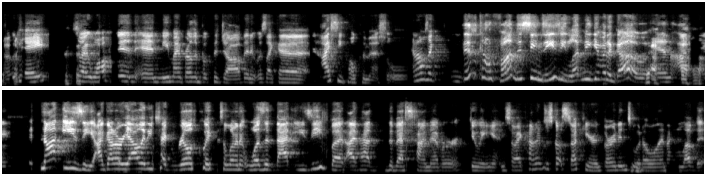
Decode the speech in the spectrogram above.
Okay. So I walked in and me and my brother booked the job and it was like a an icy pole commercial. And I was like, this is kind of fun. This seems easy. Let me give it a go. And I it's not easy. I got a reality check real quick to learn it wasn't that easy, but I've had the best time ever doing it. And so I kind of just got stuck here and thrown into it mm. all and I loved it.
